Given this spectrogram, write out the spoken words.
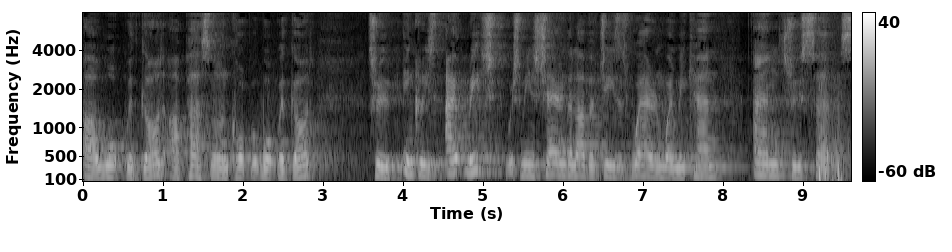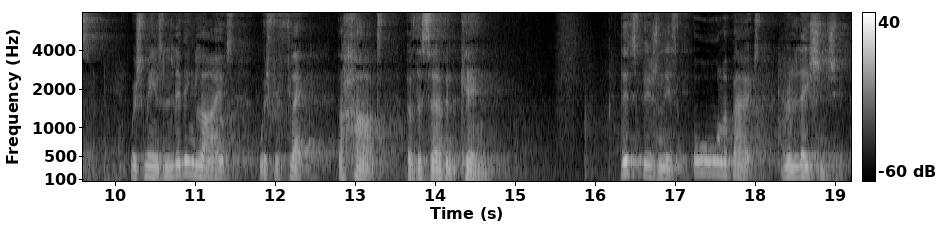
our walk with God, our personal and corporate walk with God, through increased outreach, which means sharing the love of Jesus where and when we can, and through service, which means living lives which reflect the heart of the servant king. This vision is all about relationship.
